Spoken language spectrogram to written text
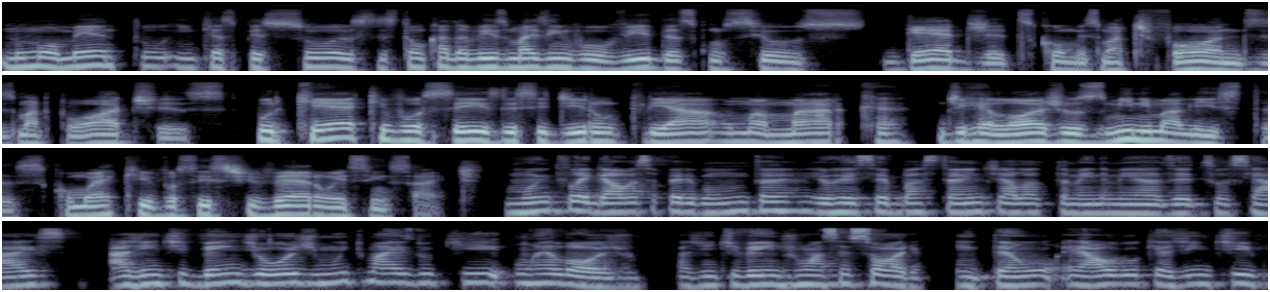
no momento em que as pessoas estão cada vez mais envolvidas com seus gadgets, como smartphones, smartwatches, por que é que vocês decidiram criar uma marca de relógios minimalistas? Como é que vocês tiveram esse insight? Muito legal essa pergunta. Eu recebo bastante ela também nas minhas redes sociais a gente vende hoje muito mais do que um relógio, a gente vende um acessório. Então, é algo que a gente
